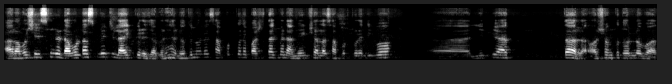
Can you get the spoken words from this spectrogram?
আর অবশ্যই স্ক্রিনে ডাবল টাচ করে একটি লাইক করে যাবেন। হ্যাঁ নতুন হলে সাপোর্ট করে পাশে থাকবেন, আমি ইনশাল্লাহ সাপোর্ট করে দিব। লিপি আক্তার, অসংখ্য ধন্যবাদ।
